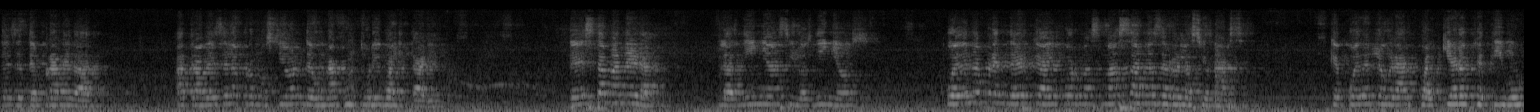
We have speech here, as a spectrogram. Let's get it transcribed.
desde temprana edad, a través de la promoción de una cultura igualitaria. De esta manera, las niñas y los niños pueden aprender que hay formas más sanas de relacionarse, que pueden lograr cualquier objetivo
